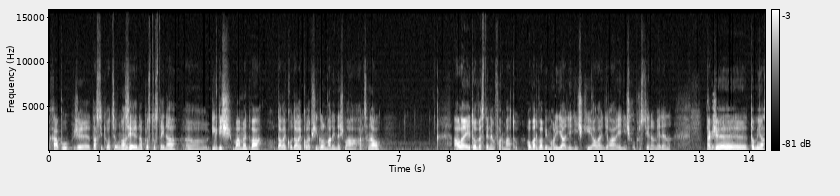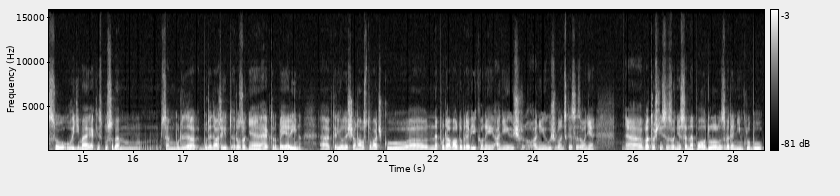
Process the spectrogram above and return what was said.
chápu, že ta situace u nás je naprosto stejná, i když máme dva daleko, daleko lepší golmany, než má Arsenal, ale je to ve stejném formátu. Oba dva by mohli dělat jedničky, ale dělá jedničku prostě jenom jeden. Takže Tomiasu uvidíme, jakým způsobem se mu bude, dařit. Rozhodně Hector Bellerin, eh, který odešel na hostovačku, eh, nepodával dobré výkony ani už, ani už v loňské sezóně. Eh, v letošní sezóně se nepohodl s vedením klubu,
